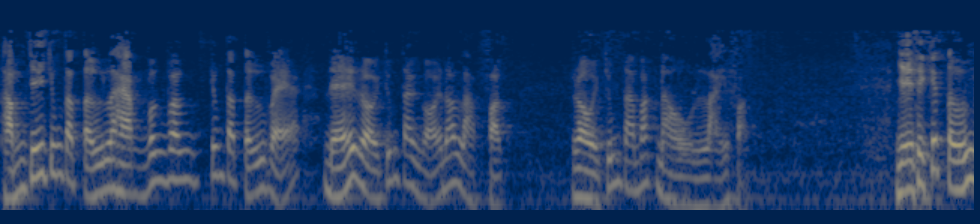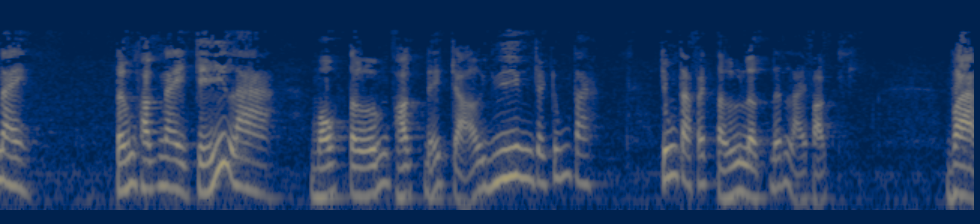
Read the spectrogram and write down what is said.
Thậm chí chúng ta tự làm, vân vân, Chúng ta tự vẽ, Để rồi chúng ta gọi đó là Phật, Rồi chúng ta bắt đầu lại Phật. Vậy thì cái tượng này Tượng Phật này chỉ là Một tượng Phật để trợ duyên cho chúng ta. Chúng ta phải tự lực đến lại Phật. Và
